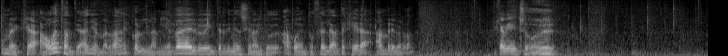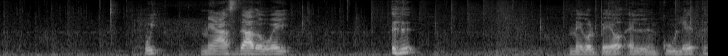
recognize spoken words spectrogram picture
Hombre, es que hago bastante daño, en verdad, ¿eh? Con la mierda del bebé interdimensional y todo. Ah, pues entonces el de antes que era hambre, ¿verdad? El que había hecho... Uy, me has dado, güey. Me golpeó el culete.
